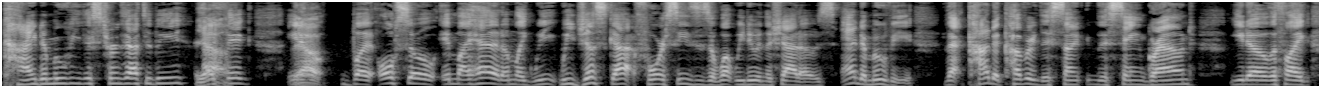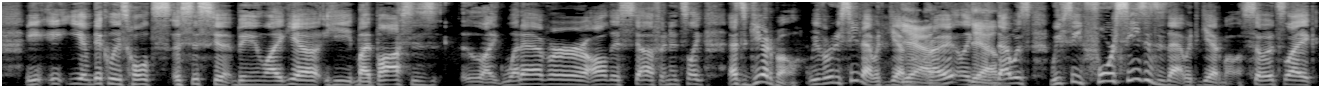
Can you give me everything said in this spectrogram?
kind of movie this turns out to be. Yeah. I think you yeah. know, but also in my head, I'm like, we we just got four seasons of What We Do in the Shadows and a movie that kind of covered this this same ground. You know, with like you, you have Nicholas Hoult's assistant being like, yeah, he my boss is like whatever, all this stuff. And it's like, that's Guillermo. We've already seen that with Guillermo, yeah. right? Like yeah. that was, we've seen four seasons of that with Guillermo. So it's like,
